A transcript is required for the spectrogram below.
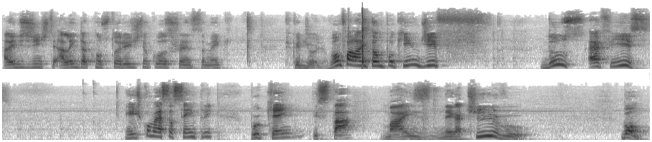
Além disso, a gente tem, além da consultoria, a gente tem o Close Friends também, que fica de olho. Vamos falar então um pouquinho de dos FIs. A gente começa sempre por quem está mais negativo. Bom,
